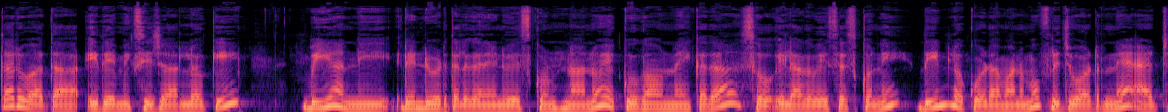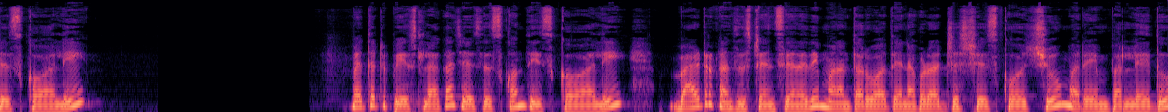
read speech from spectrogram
తరువాత ఇదే మిక్సీ జార్లోకి బియ్యాన్ని రెండు విడతలుగా నేను వేసుకుంటున్నాను. ఎక్కువగా ఉన్నాయి కదా సో ఇలాగ వేసేసుకొని దీంట్లో కూడా మనము ఫ్రిడ్జ్ వాటర్నే యాడ్ చేసుకోవాలి. మెత్తటి పేస్ట్ లాగా చేసేసుకొని తీసుకోవాలి. బ్యాటర్ కన్సిస్టెన్సీ అనేది మనం తర్వాత అయినా కూడా అడ్జస్ట్ చేసుకోవచ్చు మరేం పర్లేదు.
